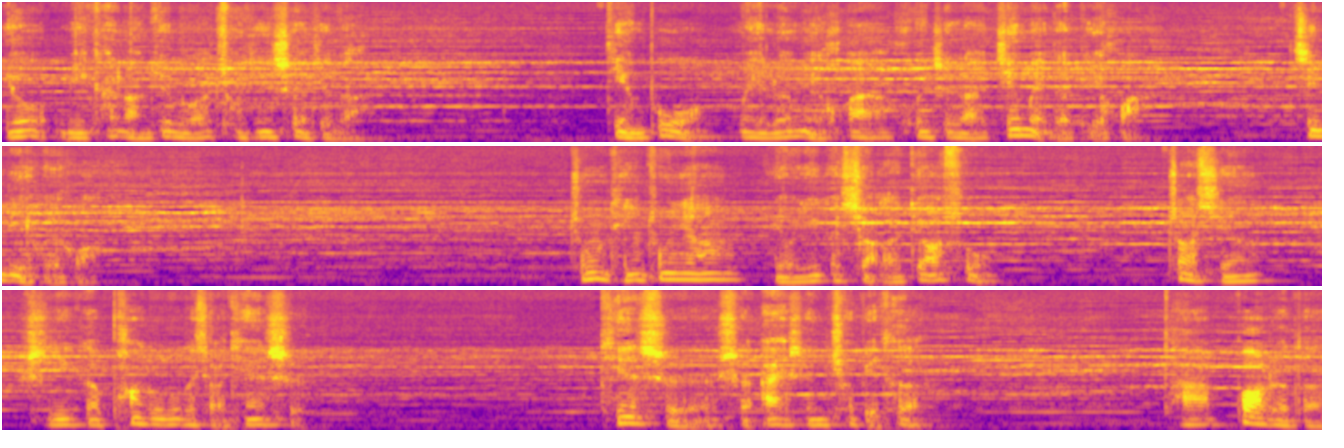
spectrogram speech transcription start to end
由米开朗基罗重新设计的，顶部美轮美奂绘制了精美的壁画，金碧辉煌。中庭中央有一个小的雕塑，造型是一个胖嘟嘟的小天使。天使是爱神丘比特，他抱着的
